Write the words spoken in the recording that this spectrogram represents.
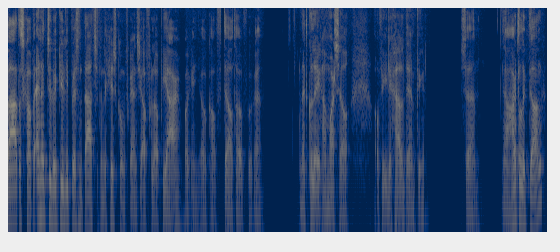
waterschappen. En natuurlijk jullie presentatie van de GIS-conferentie afgelopen jaar, waarin je ook al vertelt over, uh, met collega Marcel, over illegale dempingen. Dus uh, ja, hartelijk dank.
